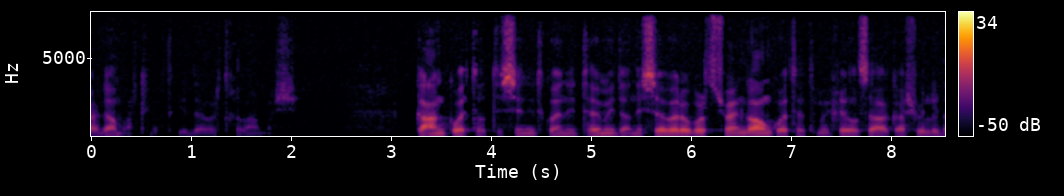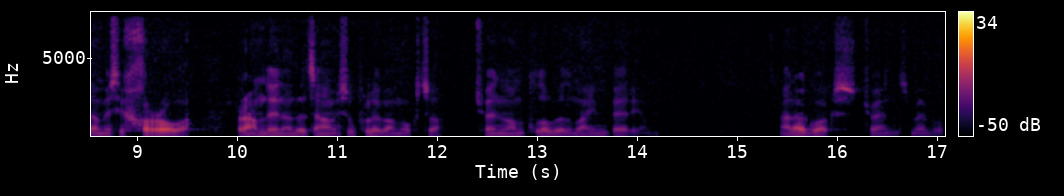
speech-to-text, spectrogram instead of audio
გაგამართლოთ კიდევ ერთხელ ამაში. განკვეთოთ ისინი თქვენი თემიდან ისევე როგორც ჩვენ განკვეთეთ მიხეილ სააკაშვილი და მისი ხროვა რამდენადაც ამის უფლება მოგცა ჩვენმა მფლობელმა იმპერიამ. არა გვაქვს ჩვენ ძმებო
